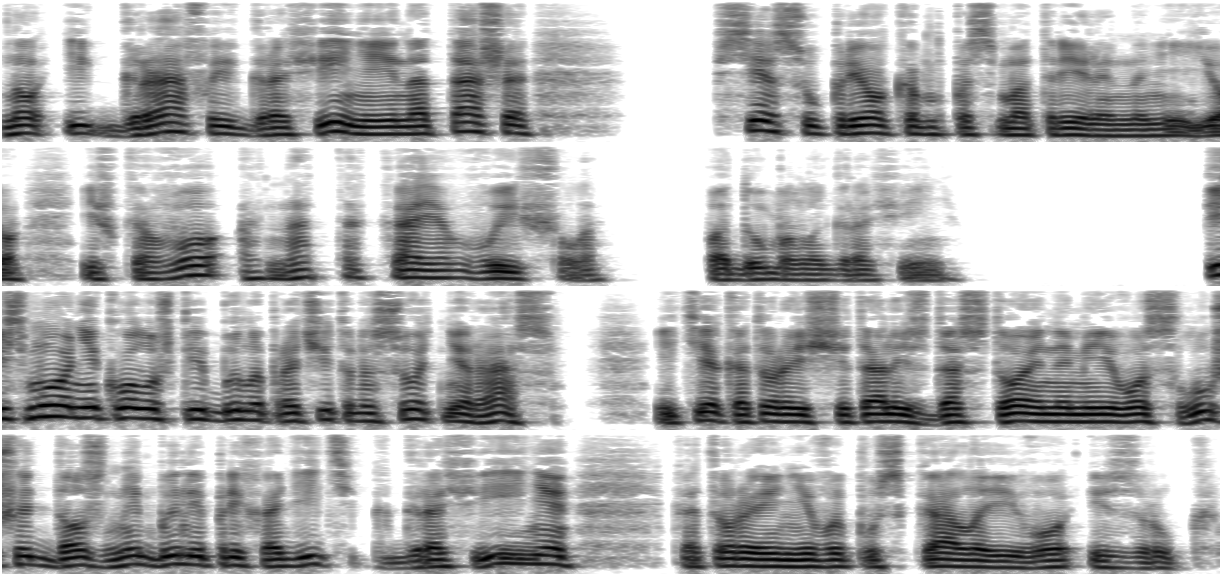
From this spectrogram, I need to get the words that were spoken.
но и граф, и графиня, и Наташа все с упреком посмотрели на нее, и в кого она такая вышла, подумала графиня. Письмо Николушки было прочитано сотни раз, и те, которые считались достойными его слушать, должны были приходить к графине, которая не выпускала его из рук.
